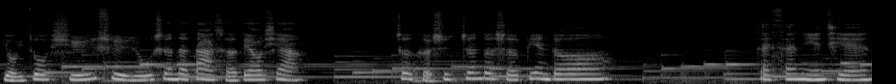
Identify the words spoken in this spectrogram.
有一座栩栩如生的大蛇雕像，这可是真的蛇变的哦。在三年前，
